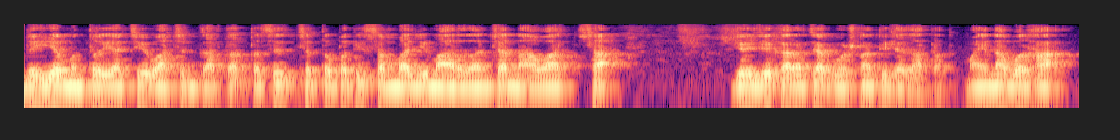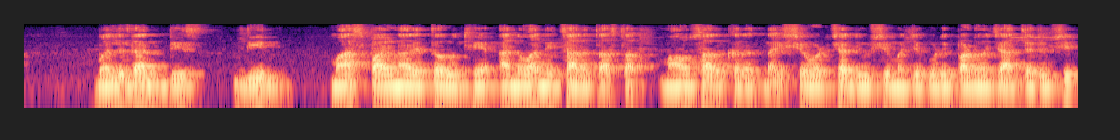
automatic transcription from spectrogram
ध्येय मंत्र याचे वाचन करतात. तसेच छत्रपती संभाजी महाराजांच्या नावाच्या जय जयकाराच्या घोषणा दिल्या जातात. महिनाभर हा बलिदान दिस दिन मास पाळणारे तरुण हे अनवाणी चालत असतात. मांसाहार करत नाही. शेवटच्या दिवशी म्हणजे गुढीपाडव्याच्या आजच्या दिवशी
